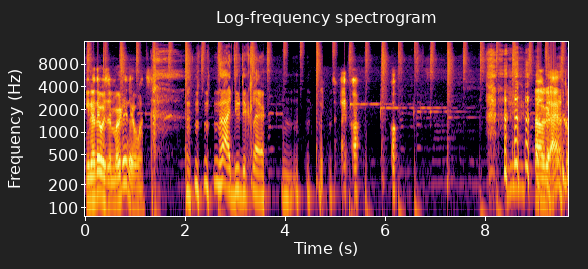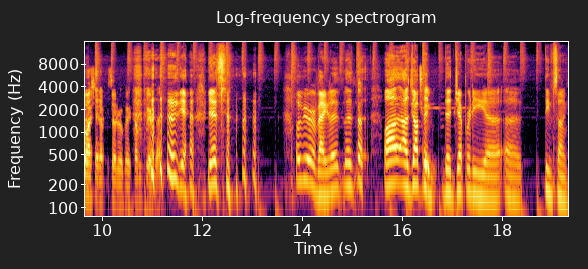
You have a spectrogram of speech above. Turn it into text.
You know there was a murder there once. I do declare. okay, I have to go watch that episode real quick. I'm be right back. yeah. Yes. we'll be right back. Let's, let's, well, I'll, I'll drop the the Jeopardy uh, uh, theme song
